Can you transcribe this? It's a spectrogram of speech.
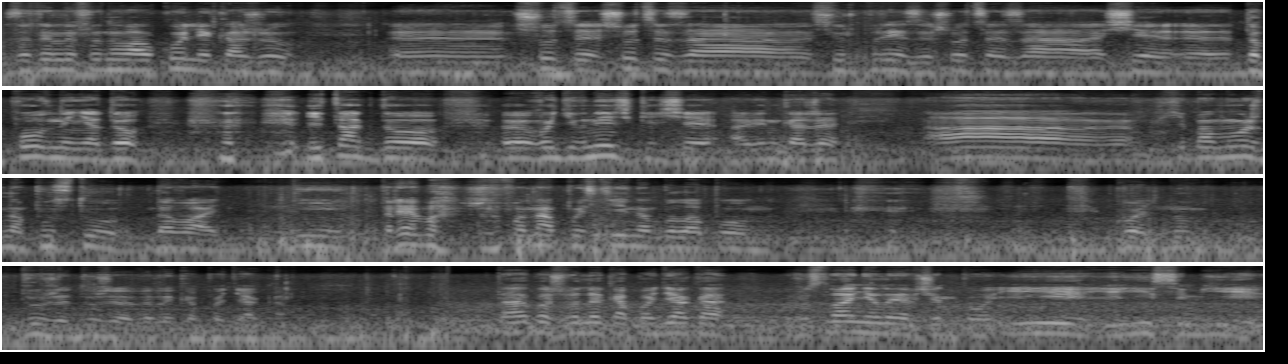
Зателефонував Колі, кажу, е, що це, що це за сюрпризи, що це за ще е, доповнення до і так до е, годівнички ще. А він каже, а хіба можна пусту давати? Ні, треба, щоб вона постійно була повна. Коль, ну дуже-дуже велика подяка. Також велика подяка Руслані Левченко і її сім'ї.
